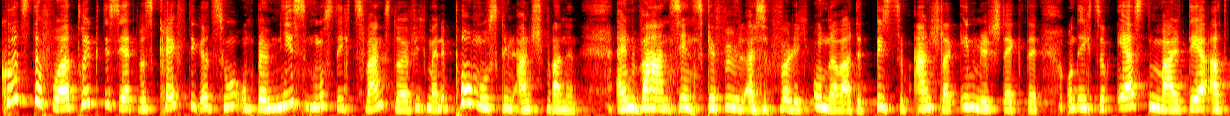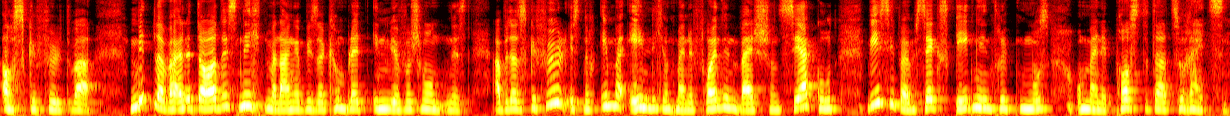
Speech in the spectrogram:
Kurz davor drückte sie etwas kräftiger zu und beim Niesen musste ich zwangsläufig meine Po-Muskeln anspannen. Ein Wahnsinnsgefühl, also völlig unerwartet bis zum Anschlag in mir steckte und ich zum ersten Mal derart ausgefüllt war. Mittlerweile dauert es nicht mehr lange, bis er komplett in mir verschwunden ist, aber das Gefühl ist noch immer ähnlich und meine Freundin weiß schon sehr gut, wie sie beim Sex gegen ihn drücken muss, um meine Prostata zu reizen.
